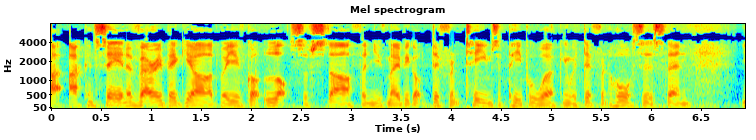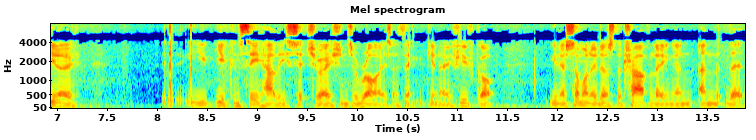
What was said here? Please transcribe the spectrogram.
I, I, can see in a very big yard where you've got lots of staff and you've maybe got different teams of people working with different horses, then, you know, you, you can see how these situations arise. I think, you know, if you've got, you know, someone who does the travelling and, and they're,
